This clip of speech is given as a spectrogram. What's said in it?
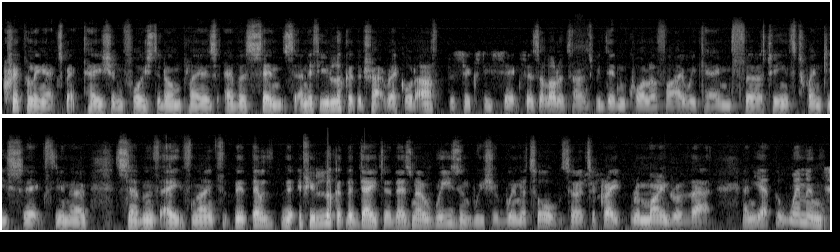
crippling expectation foisted on players ever since. And if you look at the track record after 66, there's a lot of times we didn't qualify. We came 13th, 26th, you know, 7th, 8th, 9th. Was, if you look at the data, there's no reason we should win at all. So it's a great reminder of that. And yet the women's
